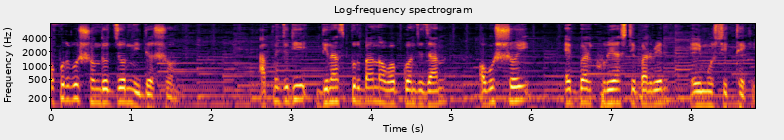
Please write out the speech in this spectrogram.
অপূর্ব সৌন্দর্যর নিদর্শন। আপনি যদি দিনাজপুর বা নবাবগঞ্জে যান, অবশ্যই একবার ঘুরে আসতে পারবেন এই মসজিদ থেকে।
